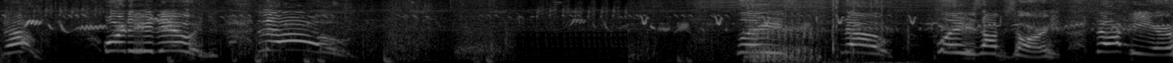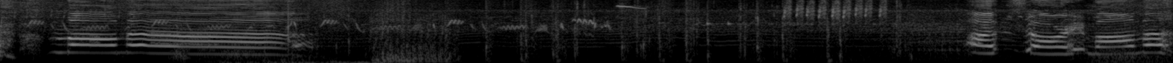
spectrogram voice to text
No! What are you doing? No! Please, no! Please, I'm sorry. Not here. Mama! I'm sorry, Mama.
